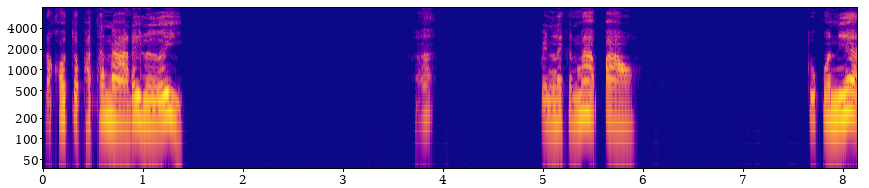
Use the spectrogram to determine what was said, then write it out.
แล้วเขาจะพัฒนาได้เลย ฮะ เป็นอะไรกันมากเปล่า ทุกวันเนี้ย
